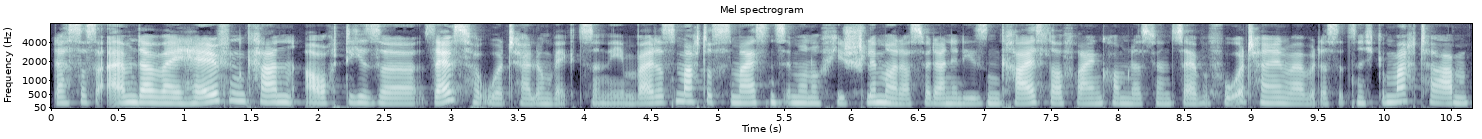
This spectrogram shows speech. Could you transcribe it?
dass das einem dabei helfen kann, auch diese Selbstverurteilung wegzunehmen, weil das macht es meistens immer noch viel schlimmer, dass wir dann in diesen Kreislauf reinkommen, dass wir uns selber verurteilen, weil wir das jetzt nicht gemacht haben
